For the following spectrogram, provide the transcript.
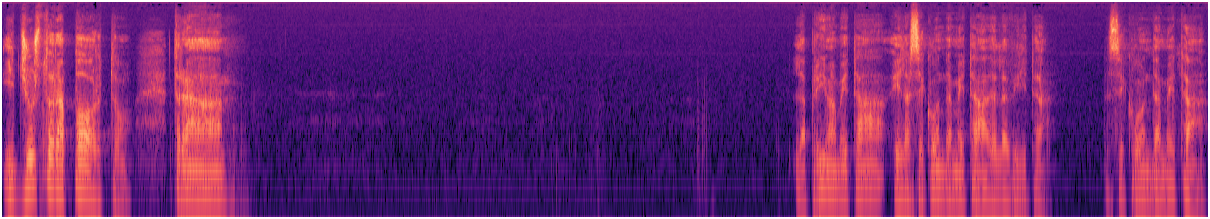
il giusto rapporto tra la prima metà e la seconda metà della vita, la seconda metà.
